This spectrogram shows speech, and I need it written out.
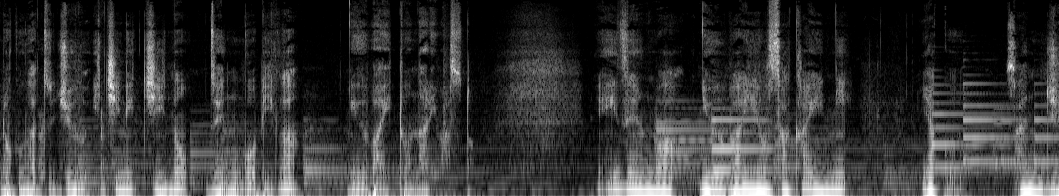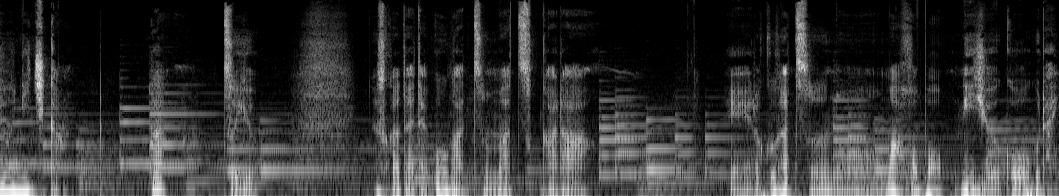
6月11日の前後日が入梅となりますと。以前は入梅を境に約30日間が梅雨。ですから大体5月末から、えー6月の、まあ、ほぼ25ぐらい、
